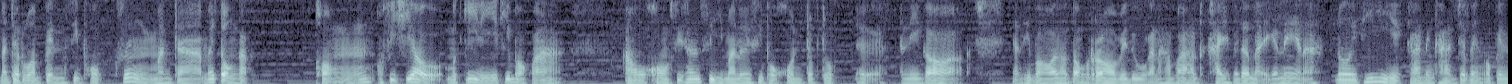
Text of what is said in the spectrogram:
มันจะรวมเป็น 16 ซึ่งมันจะไม่ตรงกับของ Official เมื่อกี้นี้ที่บอกว่า เอาของซีซั่น4มาเลย 16 คนจบๆ เออ อันนี้ก็อย่างที่บอกว่าเราต้องรอไปดูกันนะครับ ว่าใครไปจากไหนกันแน่นะ โดยที่การแข่งขันจะแบ่งออกเป็น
